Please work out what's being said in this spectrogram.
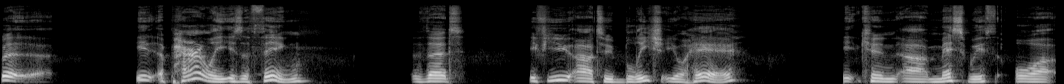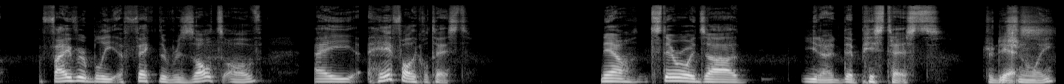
But uh, it apparently is a thing that if you are to bleach your hair, it can uh, mess with or favorably affect the results of a hair follicle test. Now, steroids are, you know, they're piss tests traditionally.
